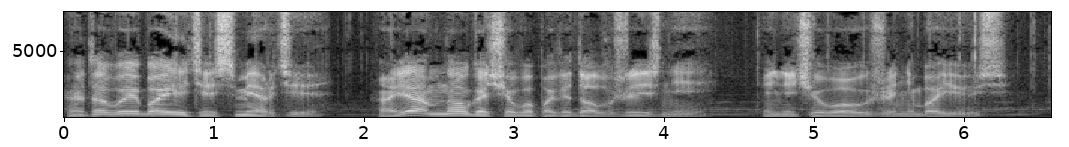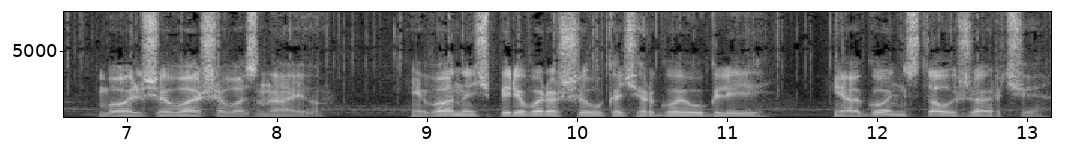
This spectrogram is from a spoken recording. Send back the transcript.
Это вы боитесь смерти, а я много чего повидал в жизни и ничего уже не боюсь. Больше вашего знаю. Иваныч переворошил кочергой угли, и огонь стал жарче.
